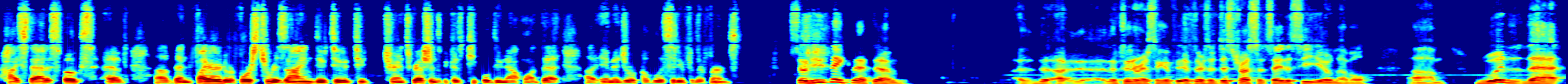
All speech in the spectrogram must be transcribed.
high status folks have uh, been fired or forced to resign due to, to transgressions because people do not want that uh, image or publicity for their firms. So, do you think that um, uh, the, uh, that's interesting? If, if there's a distrust at, say, the CEO level, um, would that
